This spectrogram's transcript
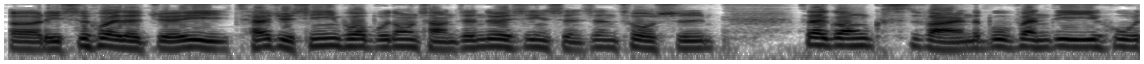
呃理事会的决议，采取新一波不动产针对性审慎措施，在公司法人的部分，第一户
